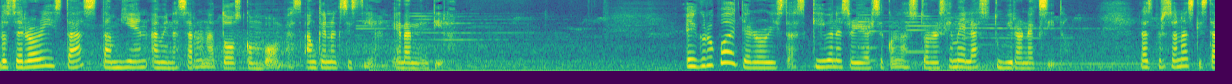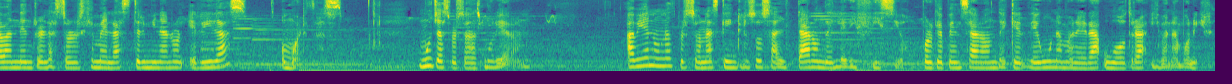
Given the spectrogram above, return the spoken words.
Los terroristas también amenazaron a todos con bombas, aunque no existían, eran mentira. El grupo de terroristas que iban a estrellarse con las Torres Gemelas tuvieron éxito. Las personas que estaban dentro de las Torres Gemelas terminaron heridas o muertas. Muchas personas murieron. Habían unas personas que incluso saltaron del edificio porque pensaron de que de una manera u otra iban a morir.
